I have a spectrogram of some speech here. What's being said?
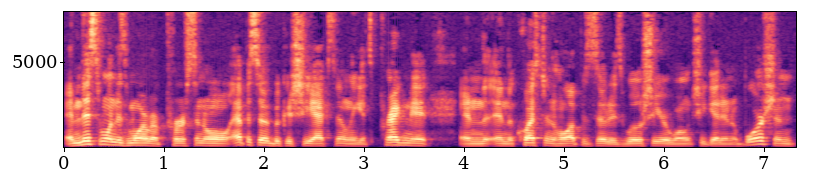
And this one is more of a personal episode because she accidentally gets pregnant. And and the question the whole episode is will she or won't she get an abortion?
